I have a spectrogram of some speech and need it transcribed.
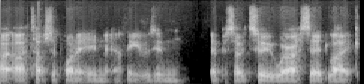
I, I touched upon it in I think it was in episode two where I said like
